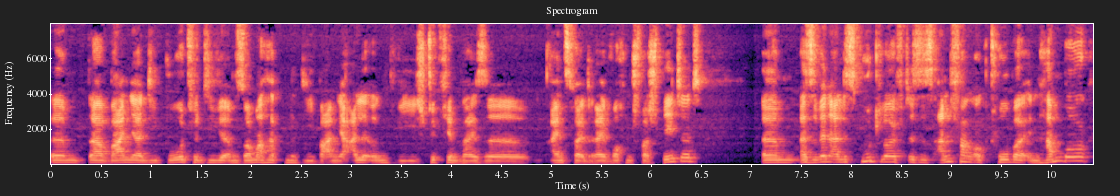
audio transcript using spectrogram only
Ähm, da waren ja die Boote, die wir im Sommer hatten, die waren ja alle irgendwie stückchenweise ein, zwei, drei Wochen verspätet. Ähm, also wenn alles gut läuft, ist es Anfang Oktober in Hamburg.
